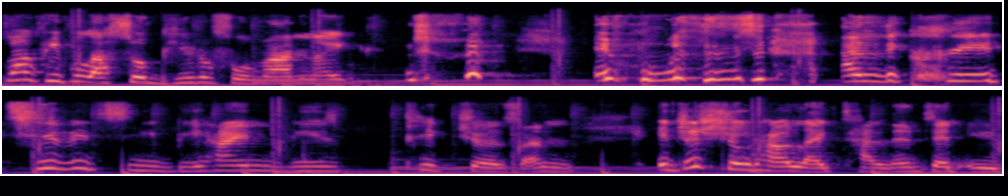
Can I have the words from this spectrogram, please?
black people are so beautiful man like it was and the creativity behind these pictures and it just showed how like talented a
